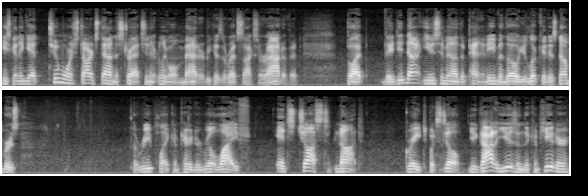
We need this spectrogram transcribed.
He's going to get two more starts down the stretch, and it really won't matter because the Red Sox are out of it. But they did not use him out of the pen, and even though you look at his numbers, the replay compared to real life, it's just not great. But still, you got to use him. The computer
